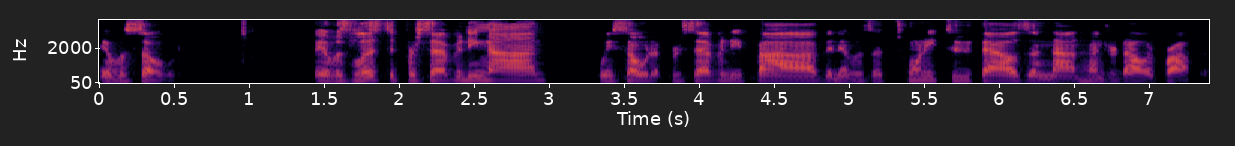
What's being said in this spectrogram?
it was sold. It was listed for 79. We sold it for 75 and it was a $22,900 profit.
